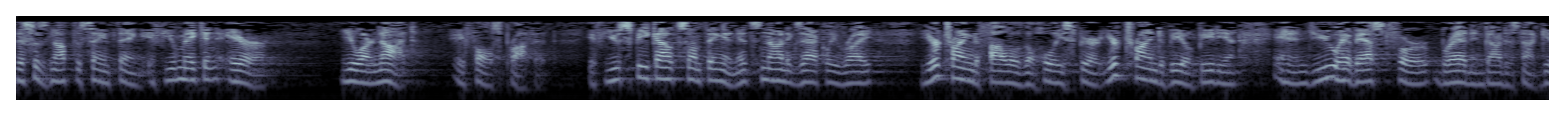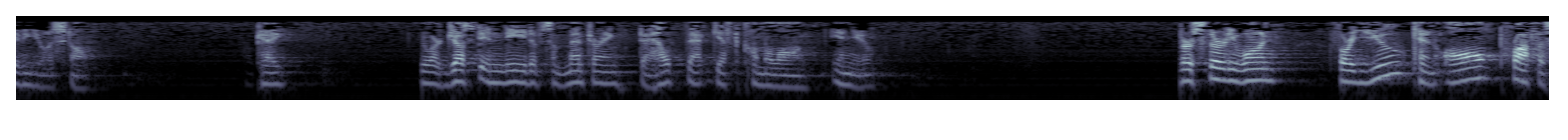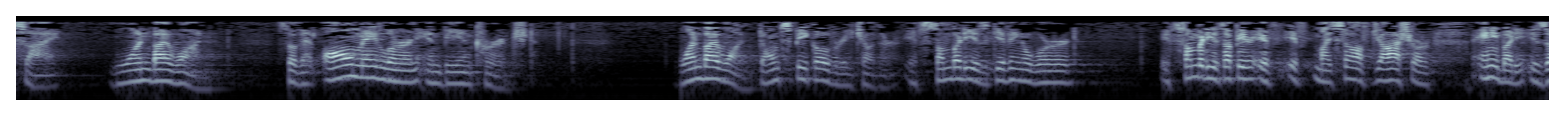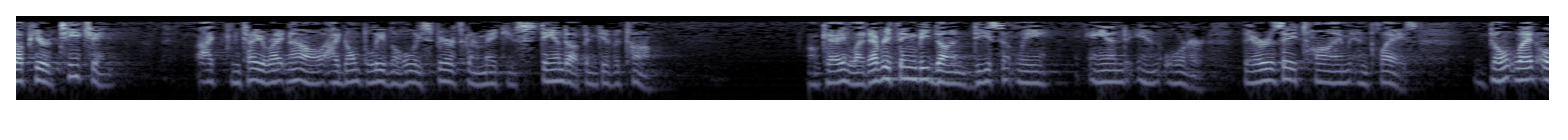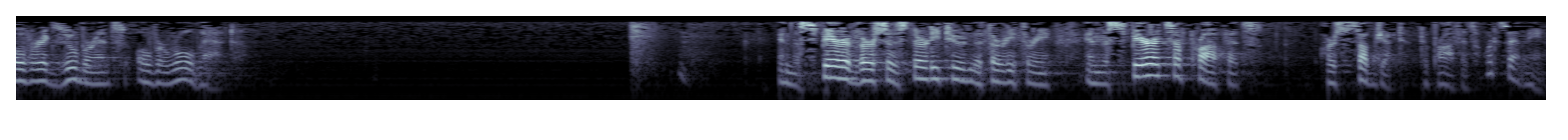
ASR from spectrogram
this is not the same thing. If you make an error, you are not a false prophet. If you speak out something and it's not exactly right, you're trying to follow the Holy Spirit. You're trying to be obedient, and you have asked for bread, and God is not giving you a stone. Okay? You are just in need of some mentoring to help that gift come along in you. Verse 31 For you can all prophesy one by one so that all may learn and be encouraged. One by one. Don't speak over each other. If somebody is giving a word, if somebody is up here, if, if myself, Josh, or anybody is up here teaching, I can tell you right now, I don't believe the Holy Spirit's going to make you stand up and give a tongue. Okay? Let everything be done decently and in order. There is a time and place. Don't let overexuberance overrule that. And the Spirit, verses 32 to 33, and the spirits of prophets are subject to prophets. What does that mean?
